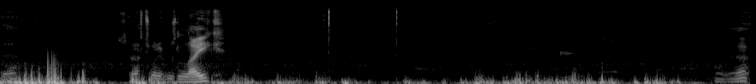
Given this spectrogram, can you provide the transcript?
There. So that's what it was like. Like that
